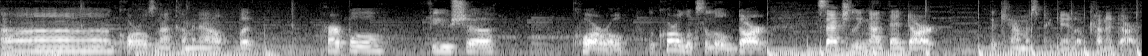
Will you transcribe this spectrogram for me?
Uh, coral's not coming out, but purple, fuchsia, coral. The coral looks a little dark. It's actually not that dark. The camera's picking it up kind of dark.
